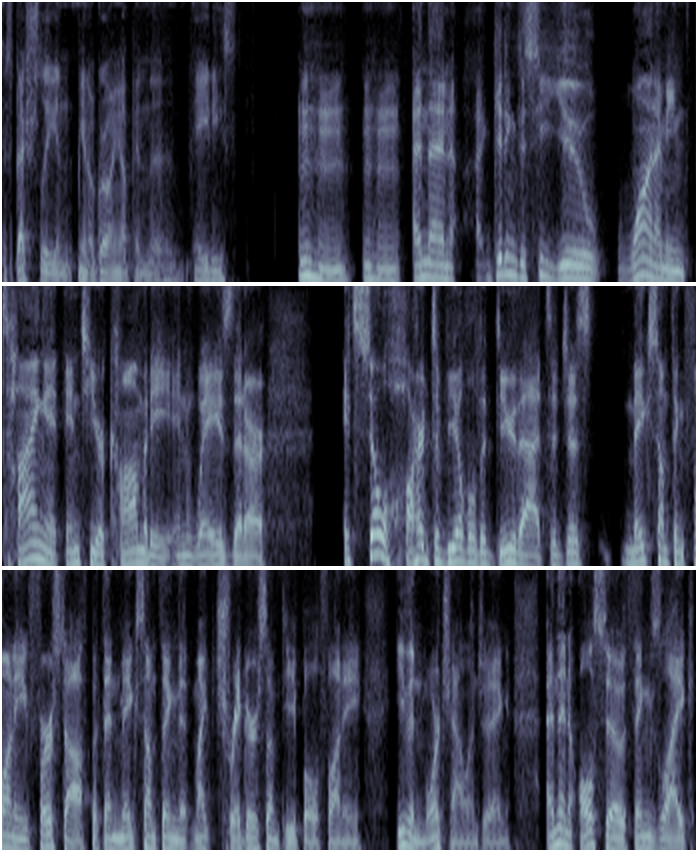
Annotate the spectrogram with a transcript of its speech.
especially in you know growing up in the '80s. Mm-hmm, mm-hmm. And then uh, getting to see you, one, I mean, tying it into your comedy in ways that are, it's so hard to be able to do that, to just make something funny, first off, but then make something that might trigger some people funny, even more challenging. And then also things like,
